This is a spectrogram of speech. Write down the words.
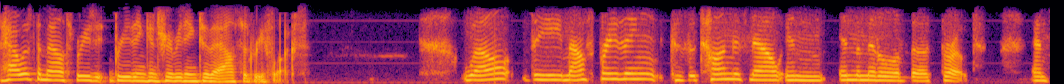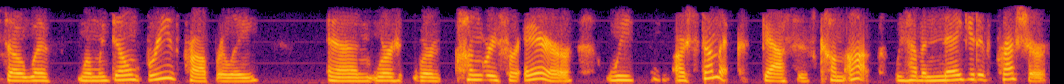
How is the mouth breathing contributing to the acid reflux? Well, the mouth breathing, because the tongue is now in in the middle of the throat, and so with when we don't breathe properly, and we're we're hungry for air, we our stomach gases come up. We have a negative pressure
